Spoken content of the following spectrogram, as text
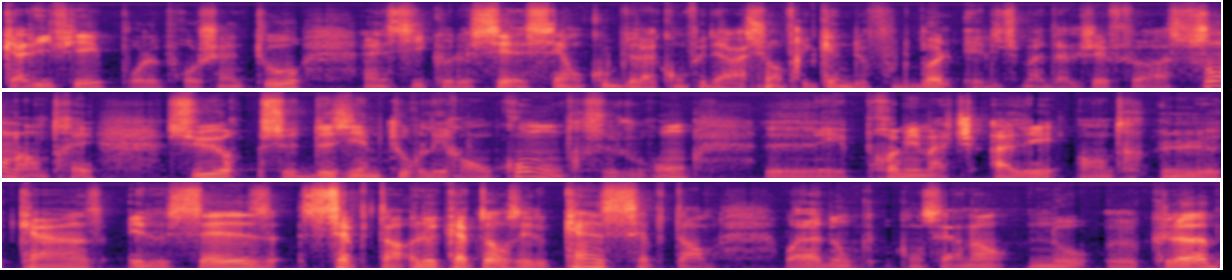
qualifiés pour le prochain tour, ainsi que le CSC en Coupe de la Confédération africaine de football. Et l'USMA d'Alger fera son entrée sur ce deuxième tour. Les rencontres se joueront les premiers matchs aller entre le 15 et le 16 septembre, le 14 et le 15 septembre. Voilà donc concernant nos euh, clubs.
